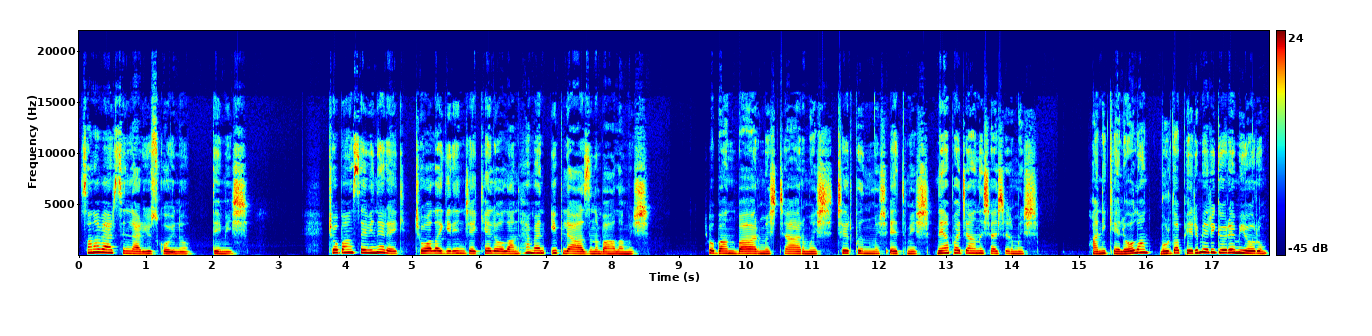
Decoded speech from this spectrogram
sana versinler yüz koyunu demiş.'' Çoban sevinerek çuvala girince Keloğlan hemen iple ağzını bağlamış. Çoban bağırmış, çağırmış, çırpınmış, etmiş, ne yapacağını şaşırmış. Hani Keloğlan, burada perimeri göremiyorum.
